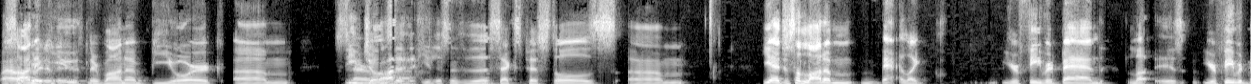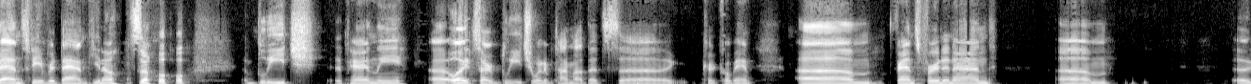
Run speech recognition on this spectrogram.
Wow, sonic youth nirvana bjork um steve jones said that he listened to the sex pistols um yeah just a lot of ba- like your favorite band lo- is your favorite band's favorite band you know so bleach apparently uh oh wait sorry bleach what i'm talking about that's uh kurt cobain um franz ferdinand um uh,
